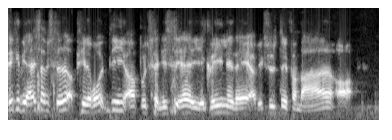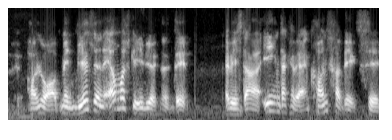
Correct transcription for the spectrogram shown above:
det kan vi alle sammen sidde og pille rundt i og botanisere i grine i dag, og vi synes, det er for meget, og hold nu op. Men virkeligheden er måske i virkeligheden den, at hvis der er en, der kan være en kontravægt til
